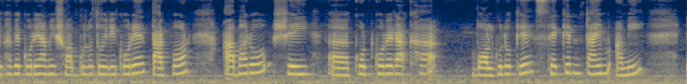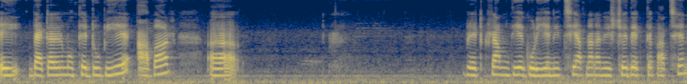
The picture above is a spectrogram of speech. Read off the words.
এভাবে করে আমি সবগুলো তৈরি করে তারপর আবারও সেই কোট করে রাখা বলগুলোকে সেকেন্ড টাইম আমি এই ব্যাটারের মধ্যে ডুবিয়ে আবার ব্রেড ক্রাম দিয়ে গড়িয়ে নিচ্ছি। আপনারা নিশ্চয়ই দেখতে পাচ্ছেন,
